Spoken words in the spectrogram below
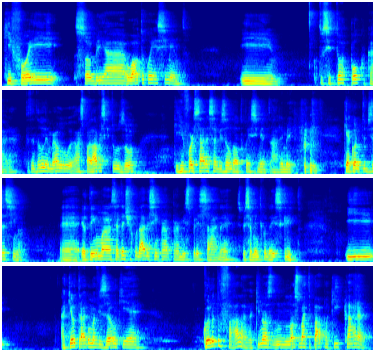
que foi sobre a, o autoconhecimento. E tu citou há pouco, cara, tô tentando lembrar as palavras que tu usou que reforçaram essa visão do autoconhecimento. Ah, lembrei. Que é quando tu diz assim, ó, é, eu tenho uma certa dificuldade assim para me expressar, né? Especialmente quando é escrito. E aqui eu trago uma visão que é quando tu fala, aqui nós, no nosso bate-papo aqui, cara,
